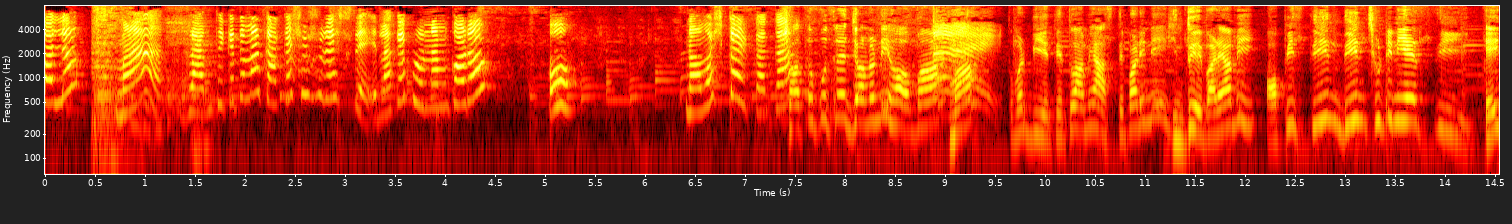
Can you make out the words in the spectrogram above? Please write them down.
বলো। মা গ্রাম থেকে তোমার কাকা শ্বশুর প্রণাম করো। ও নমস্কার কাকা। শতপুত্রের জননী হও মা। মা তোমার বিয়েতে তো আমি আসতে পারিনি। কিন্তু এবারে আমি অফিস তিন দিন ছুটি নিয়ে এসেছি। এই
